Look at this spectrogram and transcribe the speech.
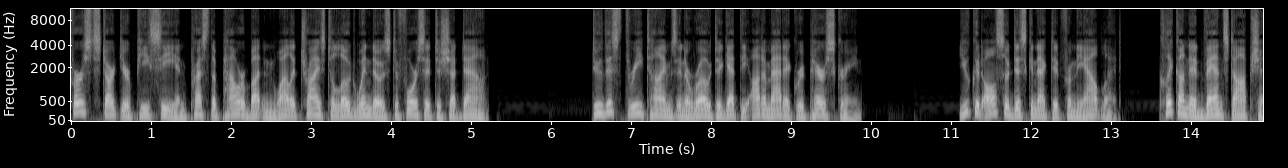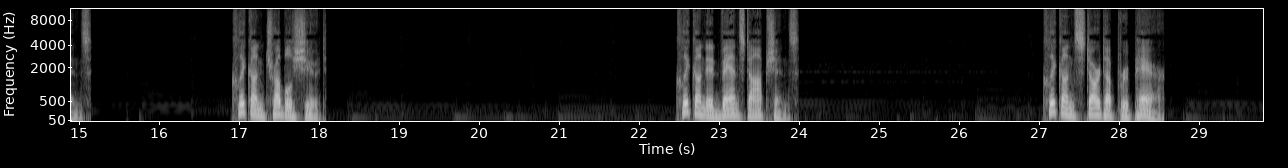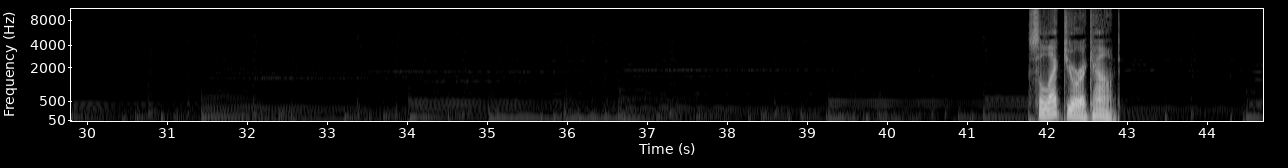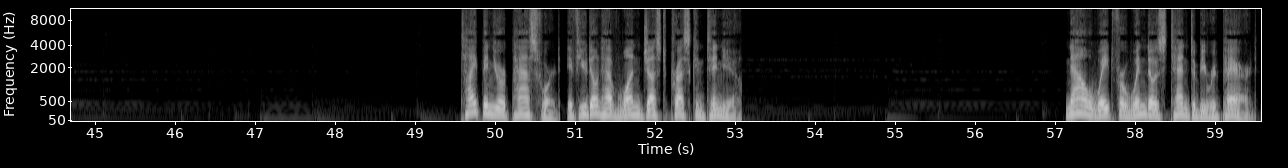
First start your PC and press the power button while it tries to load Windows to force it to shut down. Do this three times in a row to get the automatic repair screen. You could also disconnect it from the outlet. Click on Advanced Options. Click on Troubleshoot. Click on Advanced Options. Click on Startup Repair. Select your account. Type in your password, if you don't have one just press continue. Now wait for Windows 10 to be repaired.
